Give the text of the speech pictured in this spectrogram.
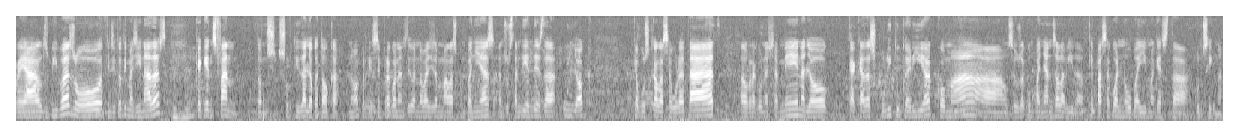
reals, vives o fins i tot imaginades, Uh -huh. que què ens fan? Doncs sortir d'allò que toca, no? perquè sempre quan ens diuen no vagis amb males companyies ens ho estan dient des d'un lloc que busca la seguretat, el reconeixement, allò que cadascú li tocaria com a, a els seus acompanyants a la vida. Què passa quan no obeïm aquesta consigna?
